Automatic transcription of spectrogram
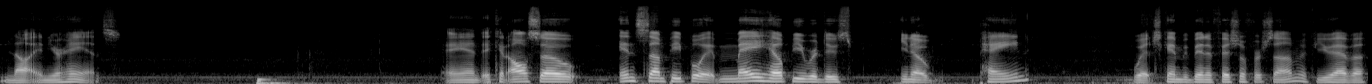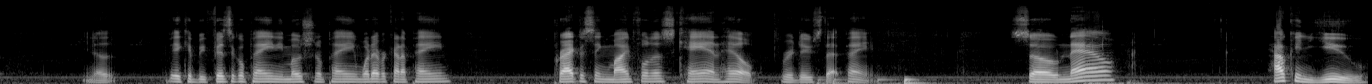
not in your hands. And it can also, in some people, it may help you reduce, you know, pain which can be beneficial for some if you have a, you know, it could be physical pain, emotional pain, whatever kind of pain. Practicing mindfulness can help reduce that pain. So now, how can you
